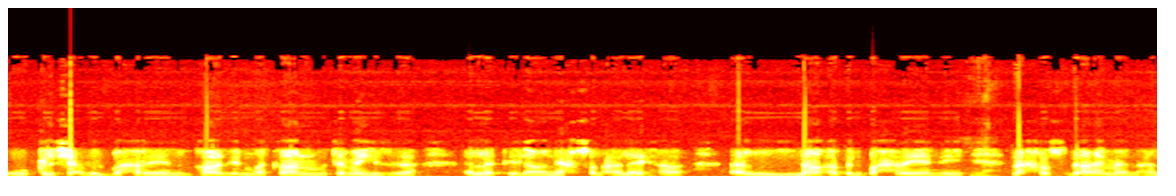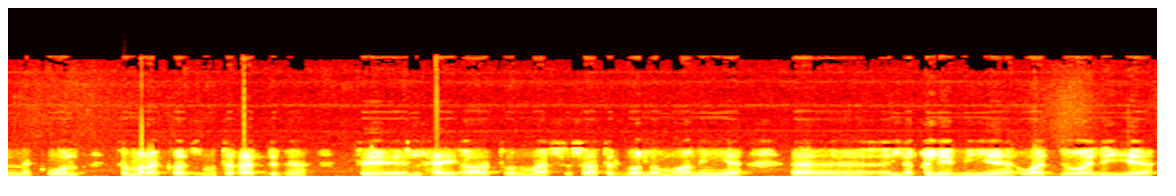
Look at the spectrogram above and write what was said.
وكل شعب البحرين بهذه المكان المتميزة التي الآن يحصل عليها النائب البحريني نعم. نحرص دائما أن نكون في مراكز متقدمة الهيئات والمؤسسات البرلمانية آه الإقليمية والدولية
